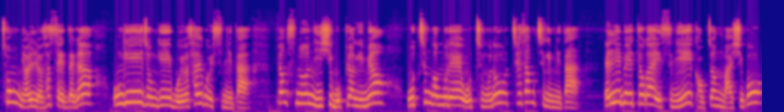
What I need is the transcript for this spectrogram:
총 16세대가 옹기종기 모여 살고 있습니다. 평수는 25평이며 5층 건물의 5층으로 최상층입니다. 엘리베이터가 있으니 걱정 마시고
